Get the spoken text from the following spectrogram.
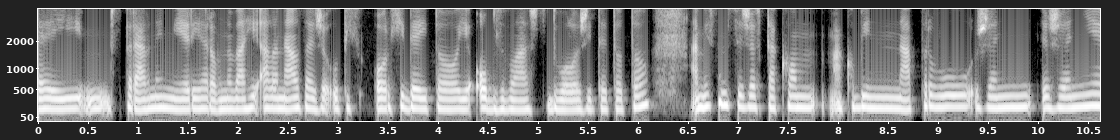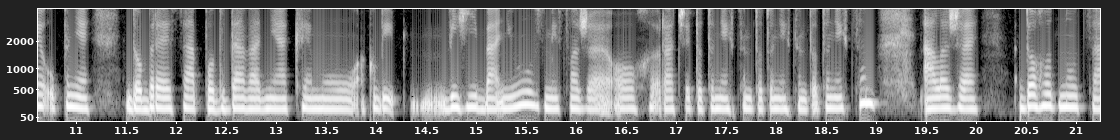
tej správnej miery a rovnováhy, ale naozaj, že u tých orchidej to je obzvlášť dôležité toto. A myslím si, že v takom akoby naprvu, že, že nie je úplne dobré sa poddávať nejakému akoby vyhýbaniu v zmysle, že och, radšej toto nechcem, toto nechcem, toto nechcem, ale že dohodnúť sa,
